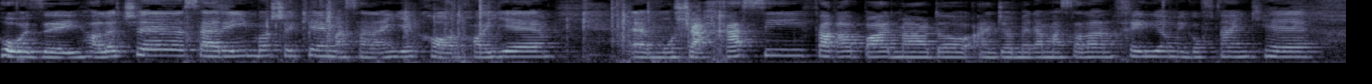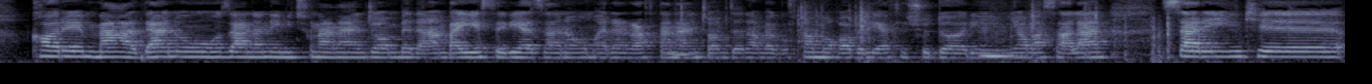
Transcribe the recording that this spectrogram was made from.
حوزه ای حالا چه سر این باشه که مثلا یه کارهای مشخصی فقط باید مردا انجام بدن مثلا خیلی ها می‌گفتن که کار معدن و زنها نمی‌تونن انجام بدن و یه سری از زنها اومدن رفتن انجام دادن و گفتن مقابلیتش رو داریم. یا مثلا سر این که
